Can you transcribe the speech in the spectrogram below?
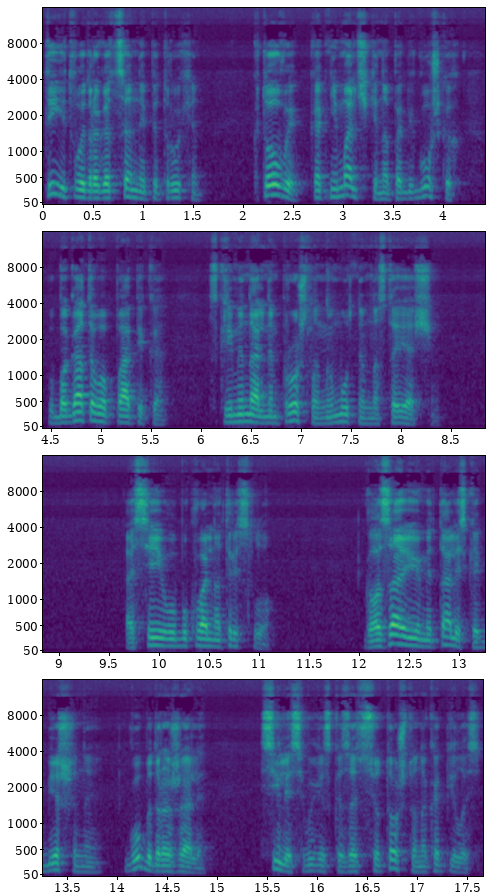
Ты и твой драгоценный Петрухин. Кто вы, как не мальчики на побегушках у богатого папика с криминальным прошлым и мутным настоящим? Асееву буквально трясло. Глаза ее метались, как бешеные, губы дрожали, силясь высказать все то, что накопилось,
